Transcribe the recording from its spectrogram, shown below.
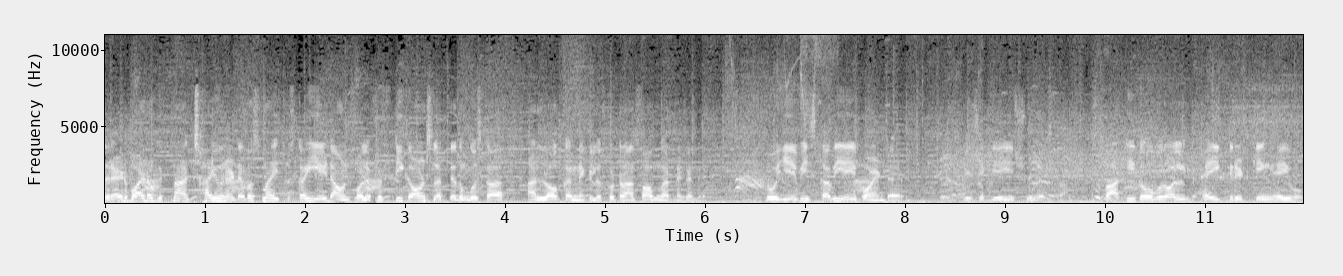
red Bardock इतना अच्छा यूनिट है, बस मैं उसका ये डाउनफॉल है फिफ्टी काउंट्स लगते हैं तुमको उसका अनलॉक करने के लिए, उसको ट्रांसफॉर्म करने के लिए। तो ये भी, इसका भी यही पॉइंट है। बेसिक यही इशू है इसका बाकी तो ओवरऑल है ही क्रिट किंग है ही वो,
